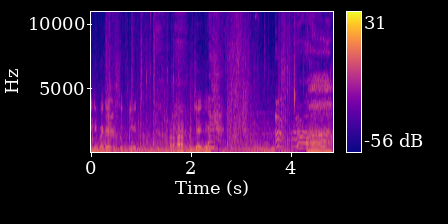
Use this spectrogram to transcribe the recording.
Nah badai atas sedikit para-para kerja guys ah.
